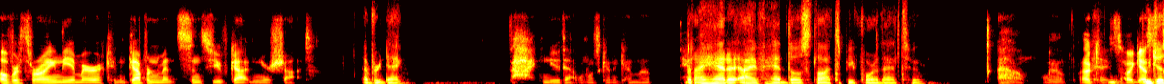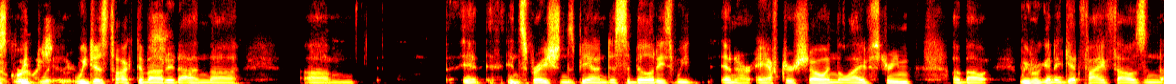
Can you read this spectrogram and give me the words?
overthrowing the American government since you've gotten your shot? Every day. Ah, I knew that one was going to come up. But I had it. I've had those thoughts before that too. Oh, well. Okay, so I guess we just no we, we, we just talked about it on the um in, inspirations beyond disabilities we in our after show in the live stream about we were going to get 5000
